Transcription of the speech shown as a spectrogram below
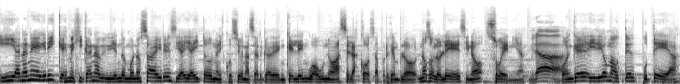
Y Ana Negri, que es mexicana viviendo en Buenos Aires, y hay ahí toda una discusión acerca de en qué lengua uno hace las cosas. Por ejemplo, no solo lee, sino sueña. Mirá. O en qué idioma usted putea.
